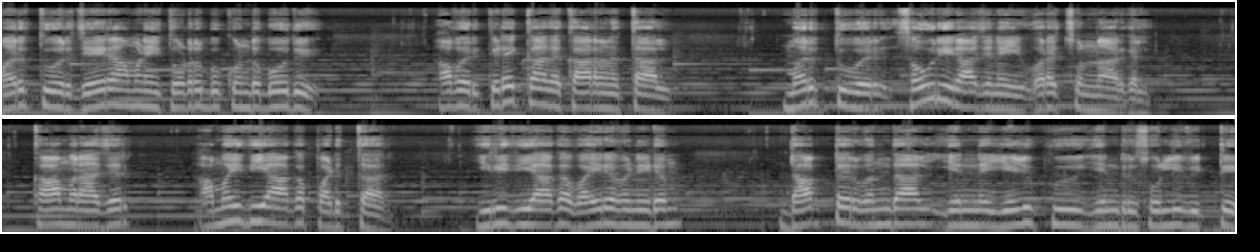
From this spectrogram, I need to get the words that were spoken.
மருத்துவர் ஜெயராமனை தொடர்பு கொண்டபோது அவர் கிடைக்காத காரணத்தால் மருத்துவர் சௌரிராஜனை வரச் சொன்னார்கள். காமராஜர் அமைதியாக படுத்தார். இறுதியாக வைரவனிடம் டாக்டர் வந்தால் என்னை எழுப்பு என்று சொல்லிவிட்டு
